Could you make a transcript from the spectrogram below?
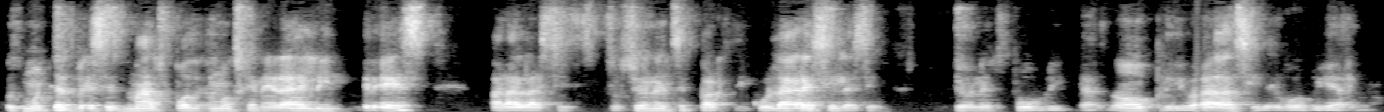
pues muchas veces más podemos generar el interés para las instituciones particulares y las instituciones públicas, ¿no? Privadas y de gobierno.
